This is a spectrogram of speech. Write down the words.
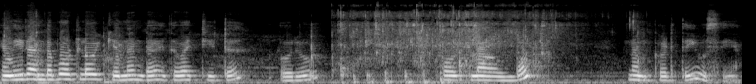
ഞാൻ ഈ രണ്ട് ബോട്ടിൽ ഒഴിക്കുന്നുണ്ട്. ഇത് വറ്റിയിട്ട് ഒരു ബോട്ടിലാവുമ്പോൾ നമുക്കെടുത്ത് യൂസ് ചെയ്യാം.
